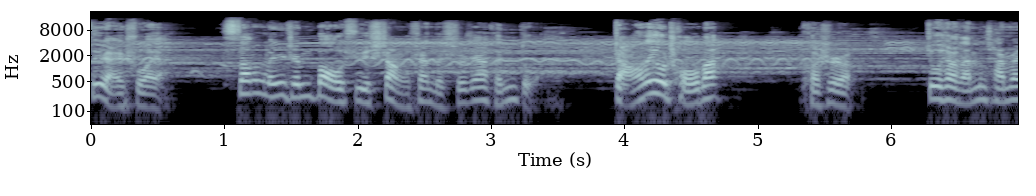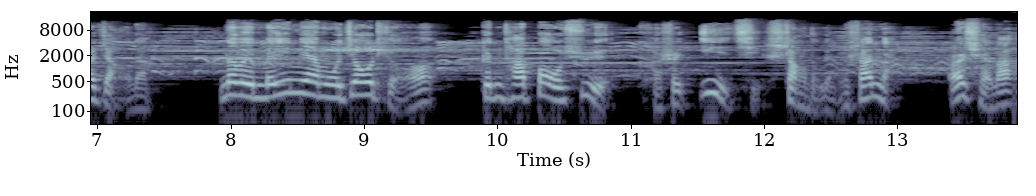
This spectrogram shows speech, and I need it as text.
虽然说呀，丧门神鲍旭上山的时间很短，长得又丑吧，可是就像咱们前面讲的，那位没面目焦挺跟他鲍旭可是一起上的梁山呐。而且呢，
